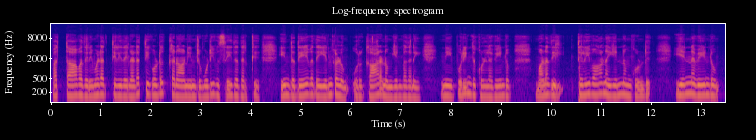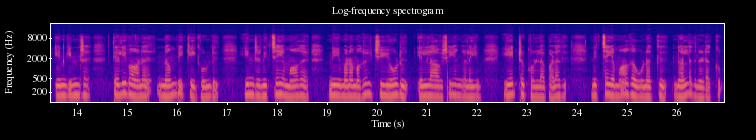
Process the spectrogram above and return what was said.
பத்தாவது நிமிடத்தில் இதை நடத்தி கொடுக்க நான் இன்று முடிவு செய்ததற்கு இந்த தேவதை எண்களும் ஒரு காரணம் என்பதனை நீ புரிந்து கொள்ள வேண்டும். மனதில் தெளிவான எண்ணம் கொண்டு என்ன வேண்டும் என்கின்ற தெளிவான நம்பிக்கை கொண்டு இன்று நிச்சயமாக நீ மனமகிழ்ச்சியோடு எல்லா விஷயங்களையும் ஏற்றுக்கொள்ள பழகு. நிச்சயமாக உனக்கு நல்லது நடக்கும்.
